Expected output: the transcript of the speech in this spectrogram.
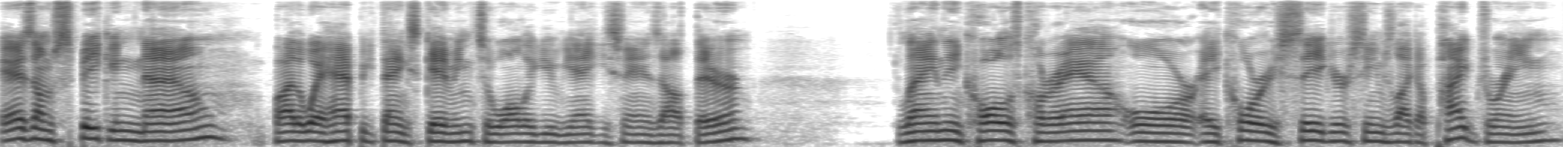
As I'm speaking now, by the way, happy Thanksgiving to all of you Yankees fans out there landing Carlos Correa or a Corey Seager seems like a pipe dream,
